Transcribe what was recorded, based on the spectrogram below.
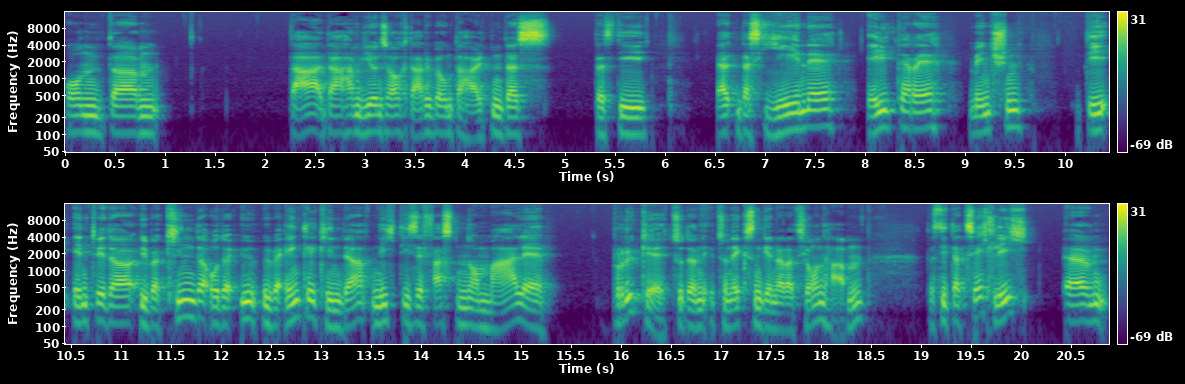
Und ähm, da, da haben wir uns auch darüber unterhalten, dass, dass, die, äh, dass jene ältere Menschen, die entweder über Kinder oder über Enkelkinder nicht diese fast normale Brücke zu der, zur nächsten Generation haben, dass die tatsächlich ähm,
